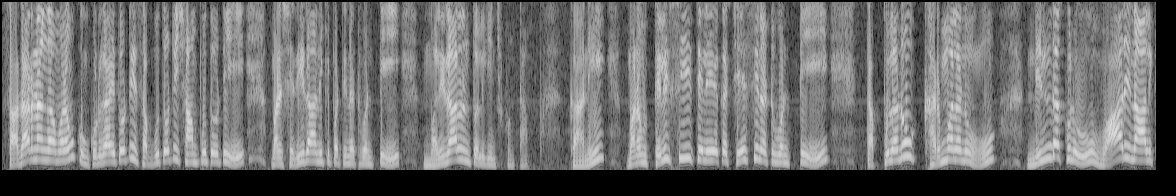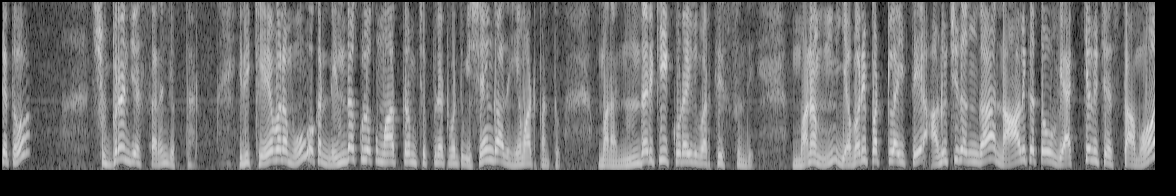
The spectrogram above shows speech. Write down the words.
సాధారణంగా మనం కుంకుడుగాయతోటి సబ్బుతోటి షాంపూతోటి మన శరీరానికి పట్టినటువంటి మలినాలను తొలగించుకుంటాం. కానీ మనం తెలిసి తెలియక చేసినటువంటి తప్పులను కర్మలను నిందకులు వారి నాలికతో శుభ్రం చేస్తారని చెప్తారు. ఇది కేవలము ఒక నిందకులకు మాత్రం చెప్పినటువంటి విషయం కాదు హేమాట పంతు. మనందరికీ కూడా ఇది వర్తిస్తుంది. మనం ఎవరి పట్ల అయితే అనుచితంగా నాలుకతో వ్యాఖ్యలు చేస్తామో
